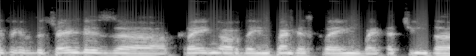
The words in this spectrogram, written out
if, if the child is crying or the infant is crying by touching the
